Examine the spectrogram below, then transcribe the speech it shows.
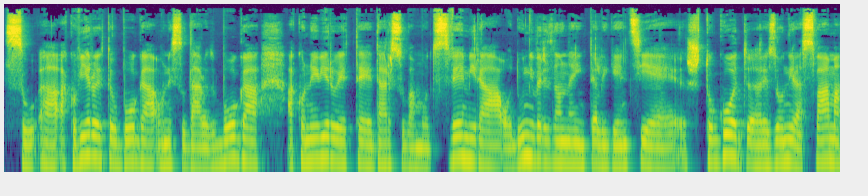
su, ako vjerujete u Boga, one su dar od Boga. Ako ne vjerujete, dar su vam od svemira, od univerzalne inteligencije, što god rezonira s vama.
